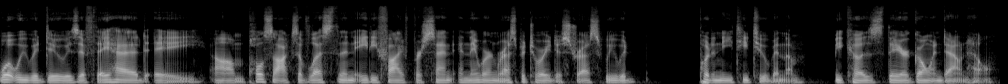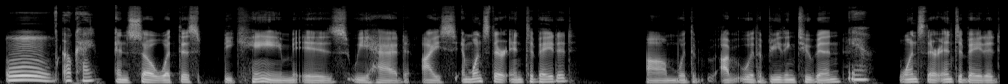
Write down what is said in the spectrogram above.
what we would do is if they had a um, pulse ox of less than 85% and they were in respiratory distress, we would put an ET tube in them because they are going downhill. Mm, okay. And so what this became is we had ice, and once they're intubated um, with the uh, with a breathing tube in, Yeah. once they're intubated,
